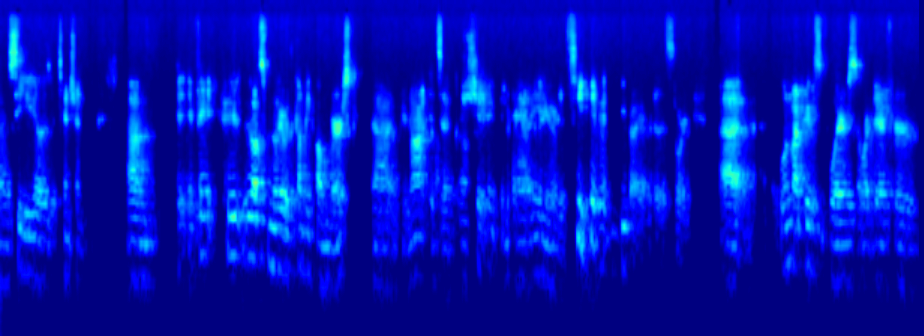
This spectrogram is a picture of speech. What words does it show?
a CEO's attention. Um, if it, who, who else familiar with a company called Maersk? Uh, if you're not, it's a shipping container. story. Uh, one of my previous employers, I worked there for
